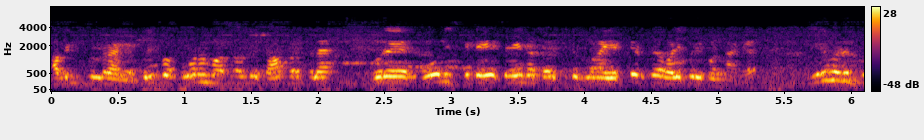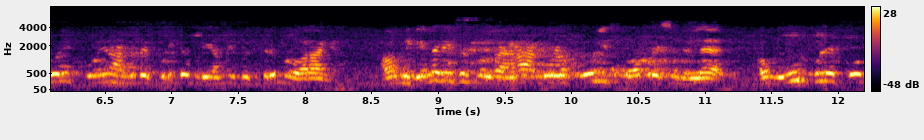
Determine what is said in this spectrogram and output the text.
அப்படின்னு சொல்றாங்க. குறிப்பா போன மாசம் வந்து தாம்பரத்துல ஒரு போலீஸ் கிட்டேயே செய்த கருத்துக்கு போனாங்க. எட்டு இடத்துல வழிபறி பண்ணாங்க. இருபது போலீஸ் போய் அங்கே போய் பிடிக்க முடியாம இப்ப திரும்ப வராங்க. அவங்களுக்கு என்ன ரீசன் சொல்றாங்கன்னா அங்க உள்ள போலீஸ் கோஆபரேஷன் இல்ல. அவங்க ஊருக்குள்ளே போக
